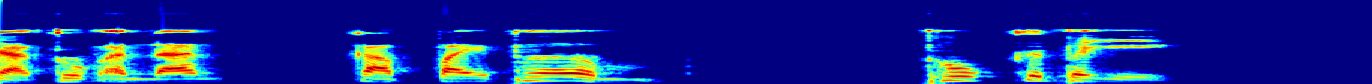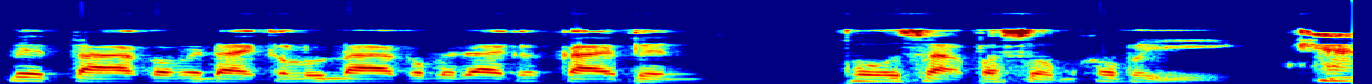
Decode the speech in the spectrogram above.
จากทุกข์อันนั้น กลับไปเพิ่มทุกข์ขึ้นไปอีก เมตตาก็ไม่ได้กรุณาก็ไม่ได้ก็กลายเป็นโทสะผสมเข้าไปอีกค่ะ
